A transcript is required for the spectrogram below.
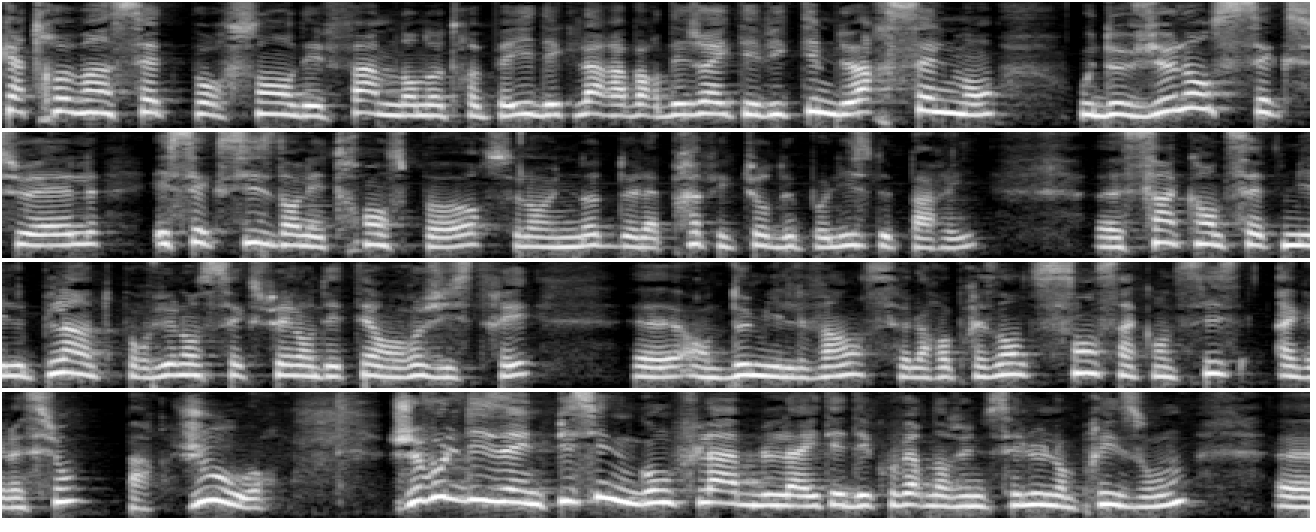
87% des femmes dans notre pays déclarent avoir déjà été victimes de harcèlement ou de violences sexuelles et sexistes dans les transports, selon une note de la préfecture de police de Paris. 57 euh, 000 plaintes pour violences sexuelles ont été enregistrées. Euh, en 2020. Cela représente 156 agressions par jour. Je vous le disais, une piscine gonflable a été découverte dans une cellule en prison, euh,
